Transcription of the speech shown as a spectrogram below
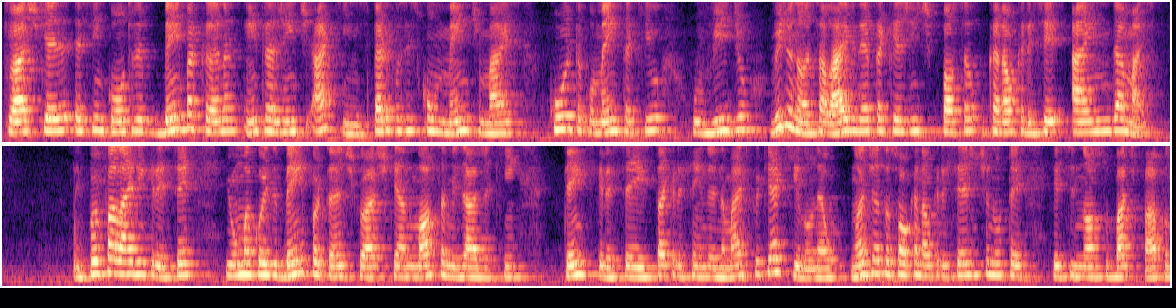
Que eu acho que esse encontro é bem bacana entre a gente aqui. Espero que vocês comentem mais, curta, comenta aqui o, o vídeo, vídeo não, essa live, né? Para que a gente possa, o canal crescer ainda mais. E por falar em crescer, e uma coisa bem importante que eu acho que a nossa amizade aqui tem que crescer e está crescendo ainda mais, porque é aquilo, né? Não adianta só o canal crescer a gente não ter esse nosso bate-papo,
